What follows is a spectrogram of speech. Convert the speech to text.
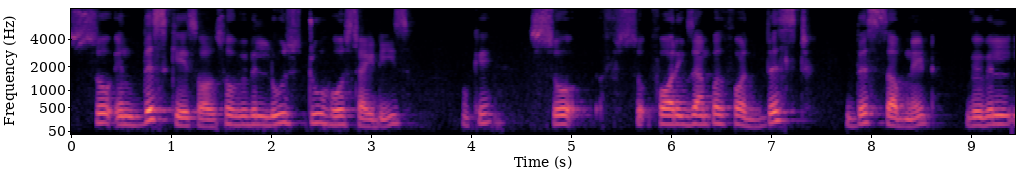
so in this case also we will lose two host IDs okay? So so for example for this this subnet we will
